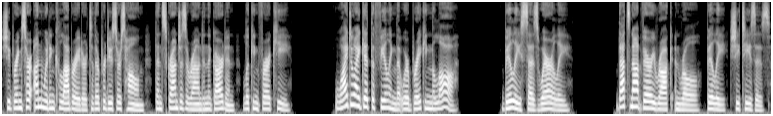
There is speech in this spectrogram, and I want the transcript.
she brings her unwitting collaborator to their producer's home, then scrounges around in the garden, looking for a key. Why do I get the feeling that we're breaking the law? Billy says warily. That's not very rock and roll, Billy, she teases.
